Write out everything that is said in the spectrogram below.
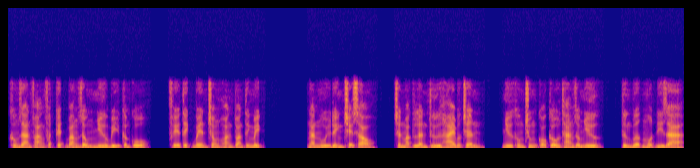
không gian phảng phất kết băng giống như bị cầm cố, phế tích bên trong hoàn toàn tĩnh mịch. Ngắn ngủi đình trệ sau, trần mặc lần thứ hai bước chân như không trung có cầu thang giống như, từng bước một đi ra,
